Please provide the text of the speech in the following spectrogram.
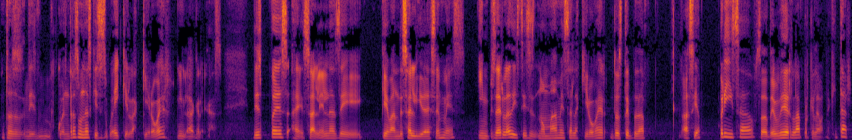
Entonces encuentras unas que dices, güey, que la quiero ver y la agregas. Después salen las de que van de salida ese mes y empiezas la lista y dices, no mames, esa la quiero ver. Entonces te da hacia prisa, o sea, de verla porque la van a quitar.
